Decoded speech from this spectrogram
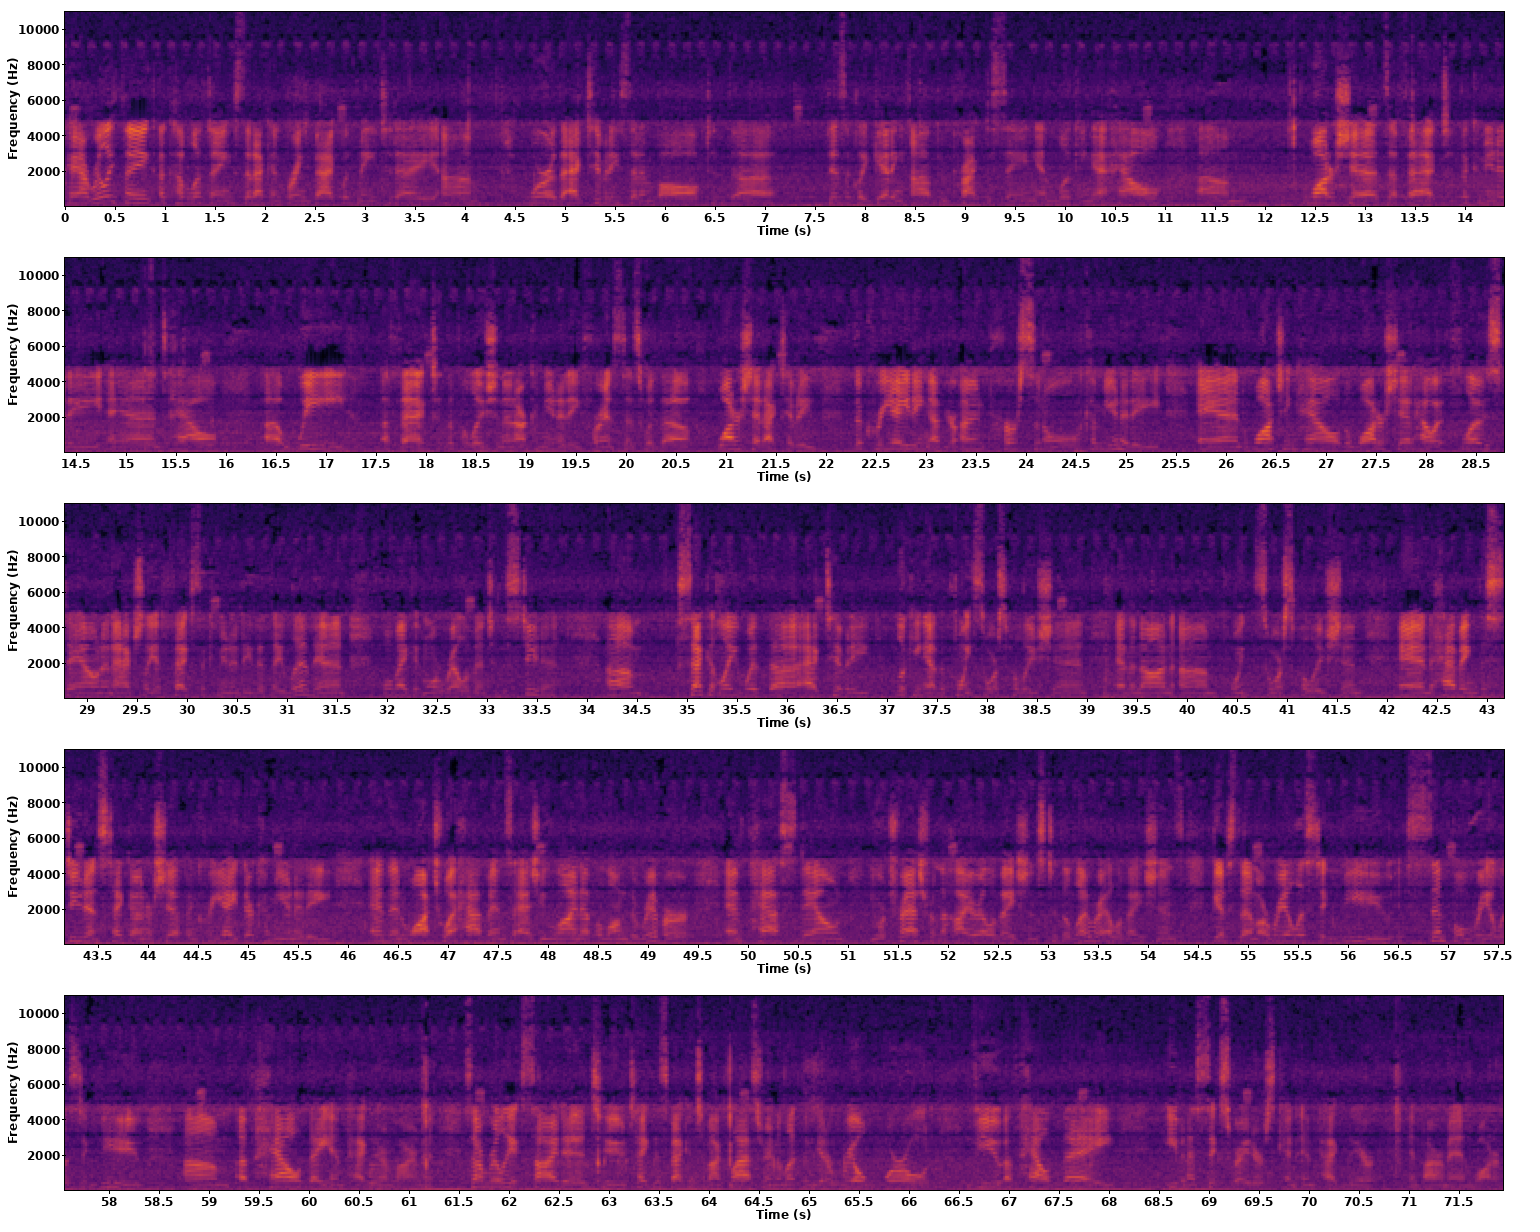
Okay, I really think a couple of things that I can bring back with me today um, were the activities that involved the physically getting up and practicing and looking at how um, watersheds affect the community and how uh, we affect the pollution in our community. For instance, with the watershed activity, the creating of your own personal community and watching how the watershed, how it flows down and actually affects the community that they live in will make it more relevant to the student. Um, secondly, with the activity looking at the point source pollution and the non-point um, source pollution and having the students take ownership and create their community and then watch what happens as you line up along the river and pass down your trash from the higher elevations to the lower elevations gives them a realistic view, simple realistic view um, of how they impact their environment. So I'm really excited to take this back into my classroom and let them get a real world view of how they, even as sixth graders, can impact their environment and water.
